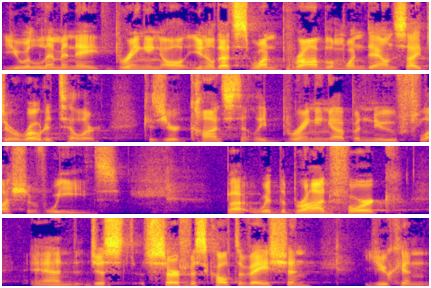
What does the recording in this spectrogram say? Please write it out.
you eliminate bringing all you know that's one problem one downside to a rototiller because you're constantly bringing up a new flush of weeds but with the broad fork and just surface cultivation you can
